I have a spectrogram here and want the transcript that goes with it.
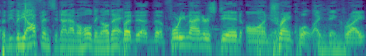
but the, but the offense did not have a holding all day. But uh, the 49ers did on Tranquill, I think, right?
